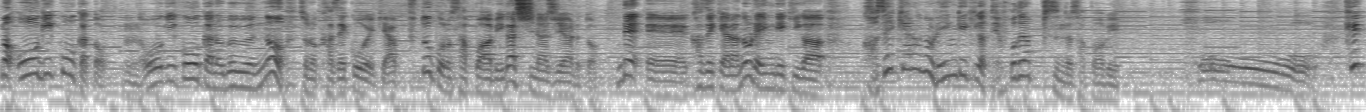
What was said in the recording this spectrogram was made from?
まあ奥義効果と、うん、奥義効果の部分のその風攻撃アップとこのサポアビがシナジーあると。で、えー、風キャラの連撃が、風キャラの連撃がデフォでアップするんだ、サポアビ。ほう結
